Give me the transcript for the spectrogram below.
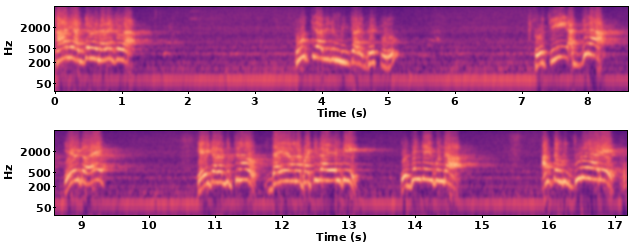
కానీ అర్జునుడు మెదటలా పూర్తిగా విజృంభించాడు భీష్ముడు. చూచి అర్జున ఏమిటో ఏమిటి అలా కూర్చున్నావు? దయ ఏమైనా పట్టిందా ఏమిటి? యుద్ధం చేయకుండా అంత వృద్ధుడు నాడే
